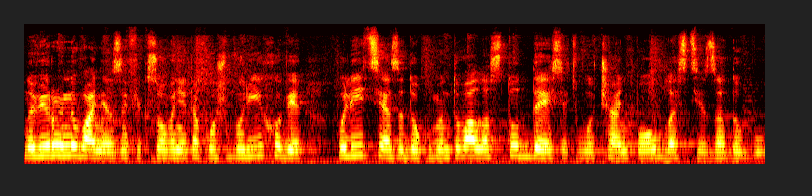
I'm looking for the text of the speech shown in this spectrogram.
Нові руйнування зафіксовані також в Оріхові. Поліція задокументувала 110 влучань по області за добу.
